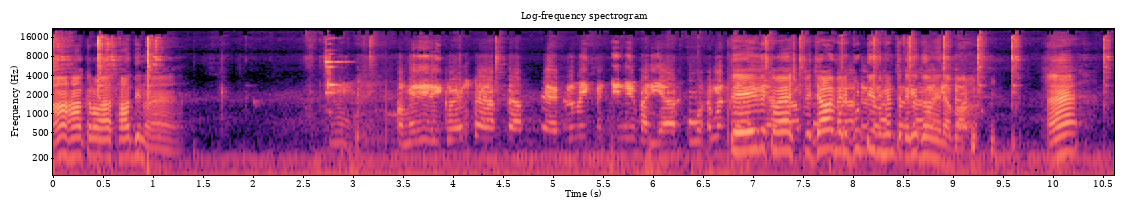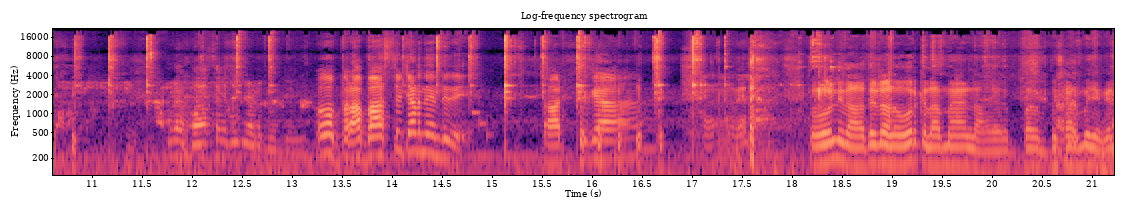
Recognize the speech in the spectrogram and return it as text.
ਹਾਂ ਹਾਂ ਕਰਵਾ ਸਾਥ ਦਿਨ ਆਇਆ ਮੇਰੀ ਰਿਕੁਐਸਟ ਹੈ ਆਪ ਆਪ एयरटेल में कंटिन्यू करिए आप पोर्ट में ਦਿੰਦੇ ਉਹ ਬਰਾ ਤੇ ਚੜ ਦਿੰਦੇ ਤੇ। ਟੱਟ ਗਿਆ। ਉਹ ਨਹੀਂ ਲਾ ਤੇ ਨਾਲ ਹੋਰ ਕਲਾ ਮੈਂ ਲਾ ਯਾਰ ਬਸ਼ਰਮ ਜਗੜ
